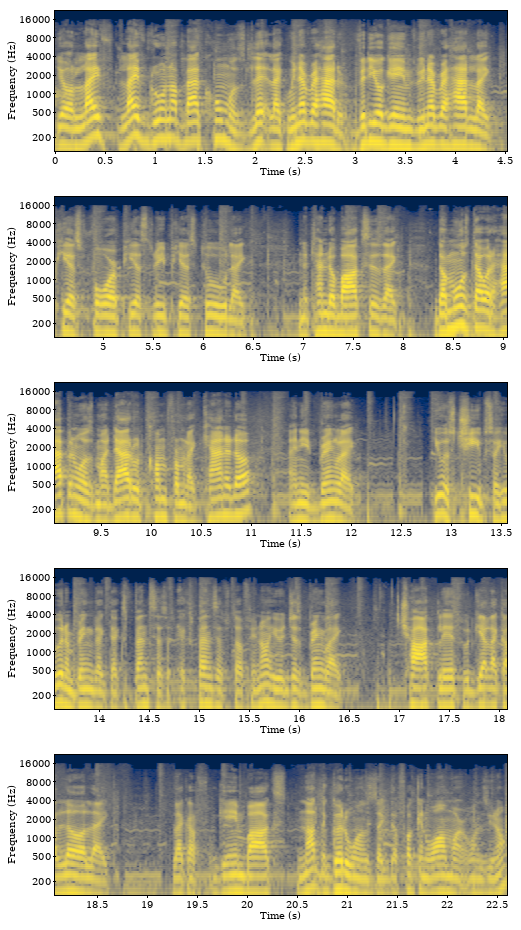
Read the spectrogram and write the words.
Yo, life life growing up back home was lit. Like we never had video games. We never had like PS4, PS3, PS2, like Nintendo boxes. Like the most that would happen was my dad would come from like Canada and he'd bring like he was cheap, so he wouldn't bring like the expensive expensive stuff, you know. He would just bring like chocolates, would get like a little like like a f- game box, not the good ones, like the fucking Walmart ones, you know.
